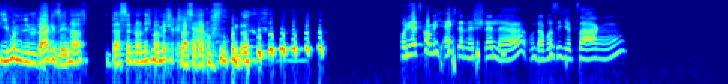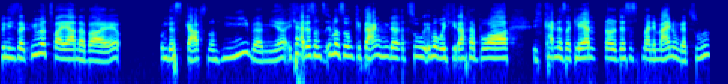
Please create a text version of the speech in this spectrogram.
Die Hunde, die du da gesehen hast, das sind noch nicht mal Ja. Mittelklasse-Rettungshunde. Und jetzt komme ich echt an eine Stelle, und da muss ich jetzt sagen, bin ich seit über zwei Jahren dabei und das gab es noch nie bei mir. Ich hatte sonst immer so einen Gedanken dazu, immer wo ich gedacht habe, boah, ich kann das erklären oder das ist meine Meinung dazu.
